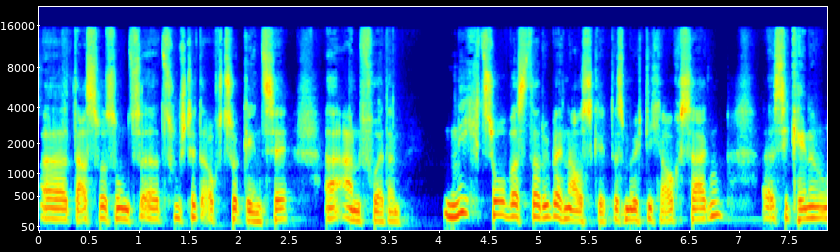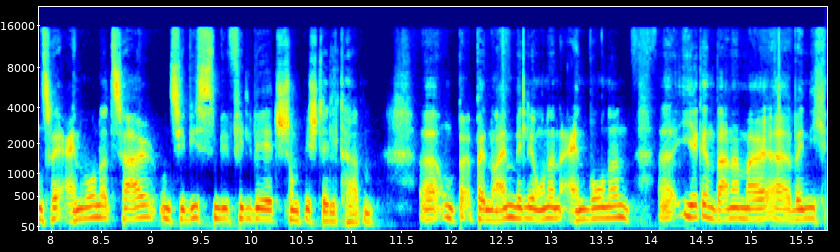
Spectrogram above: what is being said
das, was uns zusteht, auch zur Gänze anfordern nicht so, was darüber hinausgeht. Das möchte ich auch sagen. Äh, Sie kennen unsere Einwohnerzahl und Sie wissen, wie viel wir jetzt schon bestellt haben. Äh, und bei neun Millionen Einwohnern äh, irgendwann einmal, wenn ich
